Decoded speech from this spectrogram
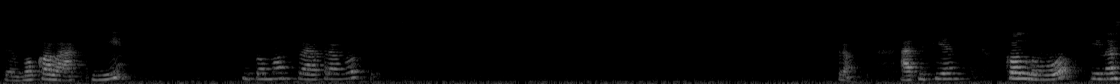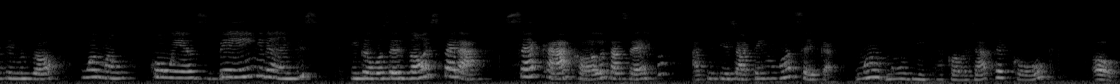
Então, eu vou colar aqui e vou mostrar para vocês. Pronto. A titia colou e nós temos, ó, uma mão com unhas bem grandes. Então, vocês vão esperar secar a cola, tá certo? A titia já tem uma seca, uma mãozinha que a cola já secou, ó.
